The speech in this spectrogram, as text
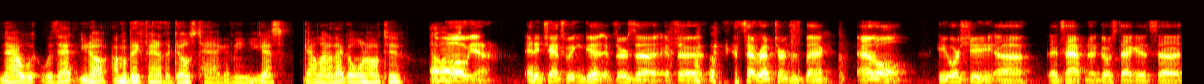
Now with, with, that, you know, I'm a big fan of the ghost tag. I mean, you guys got a lot of that going on too. Oh, oh yeah. any chance we can get, if there's a, if the, if that rep turns his back at all, he or she, uh, it's happening. Ghost tag. It's, uh,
